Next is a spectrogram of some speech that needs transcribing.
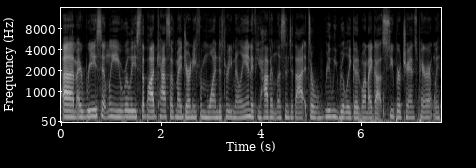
Um, i recently released the podcast of my journey from one to three million. If you haven't listened to that it's a really really good one. I got super transparent with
